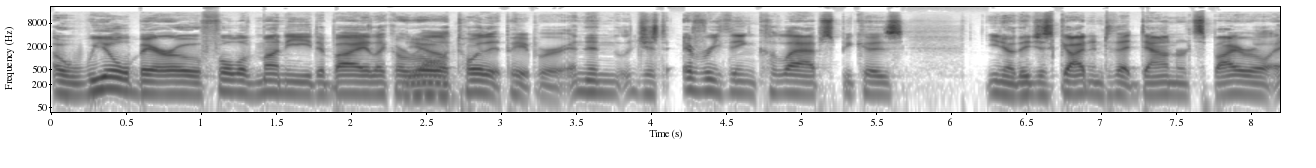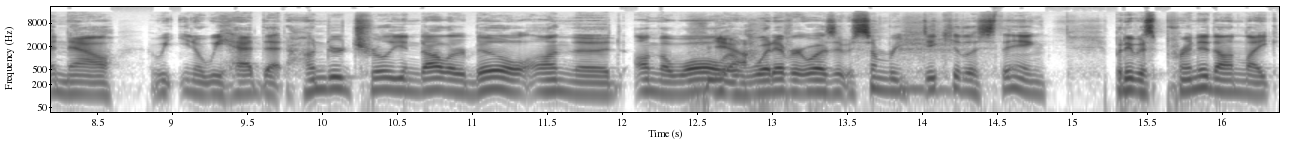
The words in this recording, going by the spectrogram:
a wheelbarrow full of money to buy like a roll of toilet paper, and then just everything collapsed because you know they just got into that downward spiral, and now we you know we had that hundred trillion dollar bill on the on the wall Yeah. or whatever it was. It was some ridiculous thing, but it was printed on like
